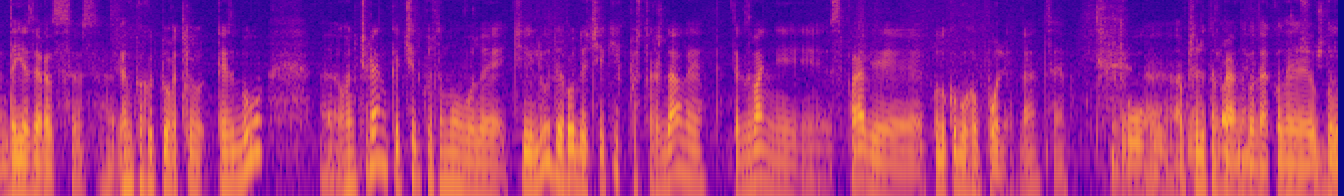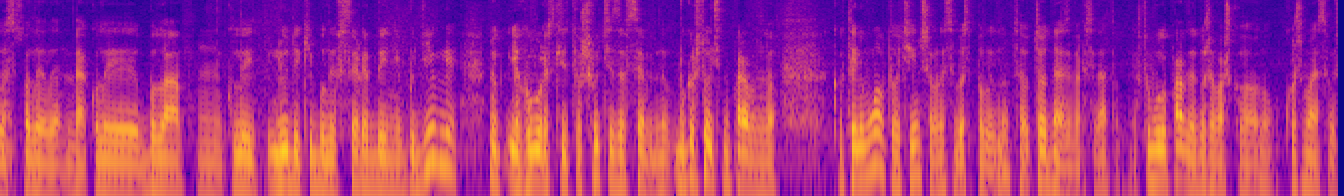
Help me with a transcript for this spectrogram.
дає зараз Генпрокуратура та- СБУ, е, Гончаренка чітко замовили ті люди, родичі яких постраждали в так званій справі Куликового поля. Це Другу Е, Абсолютно травня правильно, коли 2014. були спалили, да, коли була коли люди, які були всередині будівлі, ну як говорить слідство, швидше за все, ну, використовуючи неправильно коктейлі Молотова чи інше, вони себе спалили. Ну це, це одна з версій. Да. Якщо було правда, дуже важко. Ну кожен має свою,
